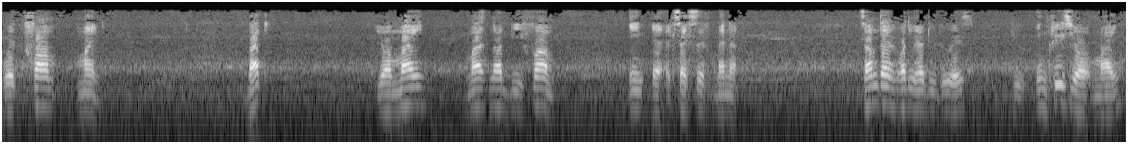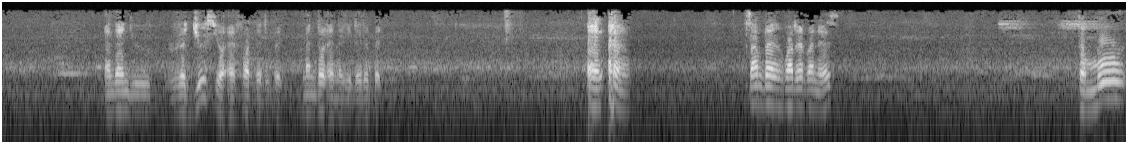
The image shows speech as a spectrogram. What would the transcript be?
with firm mind. But your mind must not be firm in an excessive manner. Sometimes what you have to do is you increase your mind and then you reduce your effort a little bit, mental energy a little bit. And sometimes what happens is, the more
